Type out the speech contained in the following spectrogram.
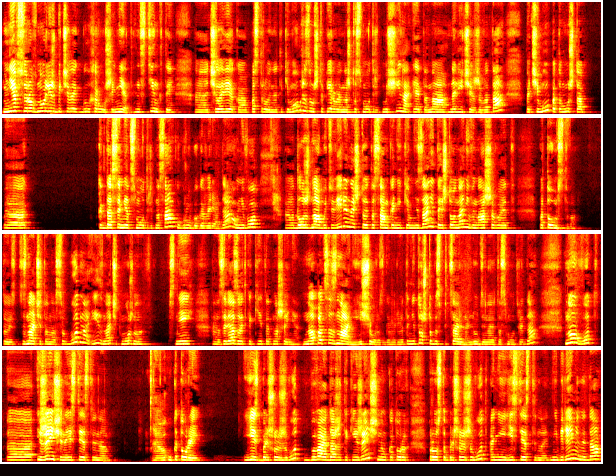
Мне все равно, лишь бы человек был хороший. Нет, инстинкты э, человека построены таким образом, что первое, на что смотрит мужчина, это на наличие живота. Почему? Потому что э, когда самец смотрит на самку, грубо говоря, да, у него э, должна быть уверенность, что эта самка никем не занята и что она не вынашивает потомство. То есть, значит, она свободна, и значит, можно с ней завязывать какие-то отношения. На подсознании, еще раз говорю, это не то, чтобы специально люди на это смотрят, да. Но вот э, и женщина, естественно, э, у которой есть большой живот, бывают даже такие женщины, у которых просто большой живот, они, естественно, не беременны, да,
